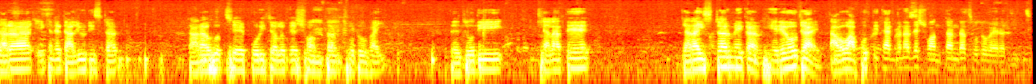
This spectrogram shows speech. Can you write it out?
যারা এখানে ডালিউড স্টার, তারা হচ্ছে পরিচালকের সন্তান, ছোট ভাই। যদি খেলাতে যারা স্টার মেকার হেরেও যায়, তাও আপত্তি থাকবে না যে সন্তানরা ছোট ভাইরা জিতছে।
